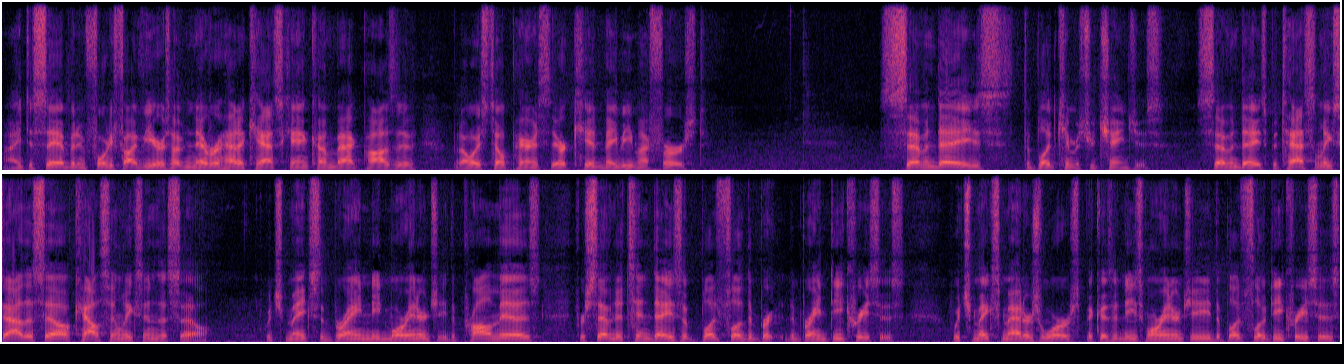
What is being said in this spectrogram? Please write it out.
I hate to say it, but in 45 years, I've never had a CAT scan come back positive, but I always tell parents their kid may be my first. Seven days, the blood chemistry changes. Seven days. Potassium leaks out of the cell, calcium leaks into the cell, which makes the brain need more energy. The problem is, for seven to 10 days the blood flow, the, the brain decreases which makes matters worse because it needs more energy, the blood flow decreases,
